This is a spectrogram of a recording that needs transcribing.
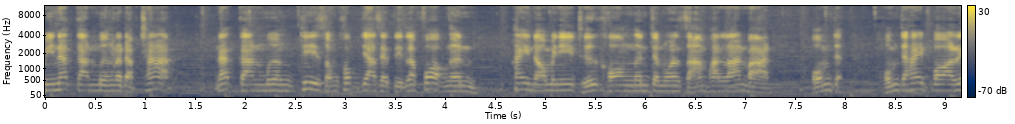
มีนักการเมืองระดับชาติ นักการเมืองที่สมคบยาเสพติดและฟอกเงิน ให้นอมินีถือครองเงินจำนวน 3,000 ล้านบาท ผมจะผมจะให้ปอเล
